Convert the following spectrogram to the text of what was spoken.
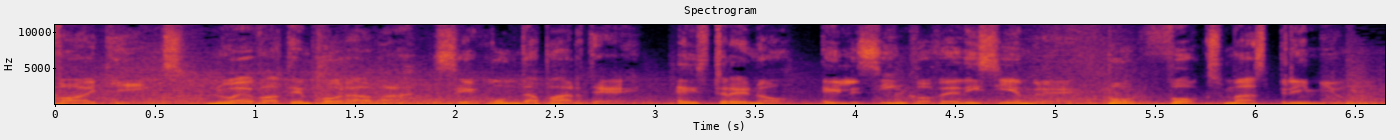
Vikings, nueva temporada, segunda parte. Estreno el 5 de diciembre por Fox Más Premium.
